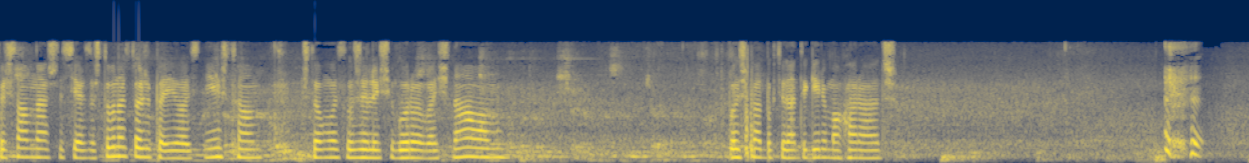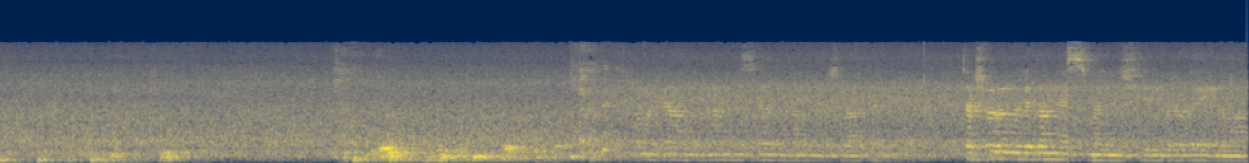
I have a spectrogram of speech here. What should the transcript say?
пришла в наше сердце, чтобы у нас тоже появилось нечто, что мы служили еще Гуру Вайшнавам, Пашпад Бхактиданта Гири Махарадж. Чакшурам Веданне Смани Шри Бравей Нама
